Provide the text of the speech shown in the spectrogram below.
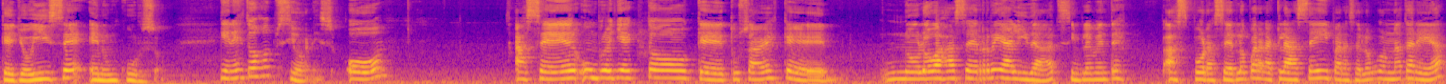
que yo hice en un curso. Tienes dos opciones, o hacer un proyecto que tú sabes que no lo vas a hacer realidad, simplemente por hacerlo para la clase y para hacerlo con una tarea,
